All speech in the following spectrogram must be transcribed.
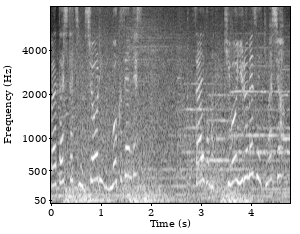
私たちの勝利は目前です。最後まで気を緩めずいきましょう。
